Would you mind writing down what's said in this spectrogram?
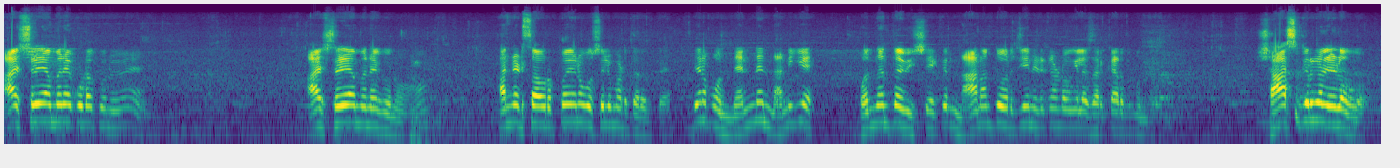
ಆಶ್ರಯ ಮನೆ ಕೊಡೋಕ್ಕೂ ಆಶ್ರಯ ಮನೆಗೂ ಹನ್ನೆರಡು ಸಾವಿರ ರೂಪಾಯಿನೋ ವಸೂಲಿ ಮಾಡ್ತಾರಂತೆ. ಇದೇನಪ್ಪ ನೆನ್ನೆ ನನಗೆ ಬಂದಂಥ ವಿಷಯಕ್ಕೆ ನಾನಂತೂ ಅರ್ಜಿಯನ್ನು ಹಿಡ್ಕೊಂಡು ಹೋಗಿಲ್ಲ ಸರ್ಕಾರದ ಮುಂದೆ. ಶಾಸಕರುಗಳು ಹೇಳೋದು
